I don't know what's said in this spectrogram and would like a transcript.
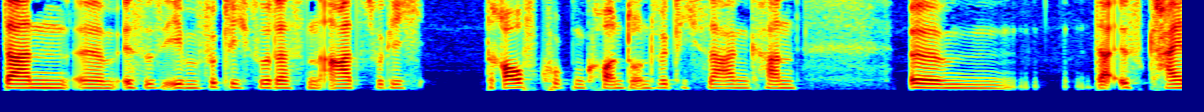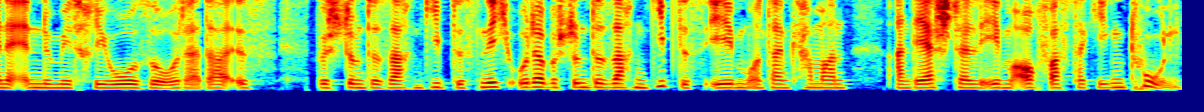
dann ähm, ist es eben wirklich so, dass ein Arzt wirklich drauf gucken konnte und wirklich sagen kann, ähm, da ist keine Endometriose oder da ist bestimmte Sachen gibt es nicht oder bestimmte Sachen gibt es eben und dann kann man an der Stelle eben auch was dagegen tun.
